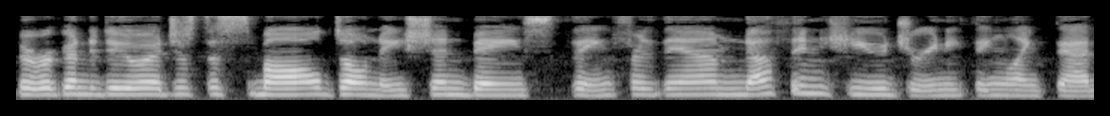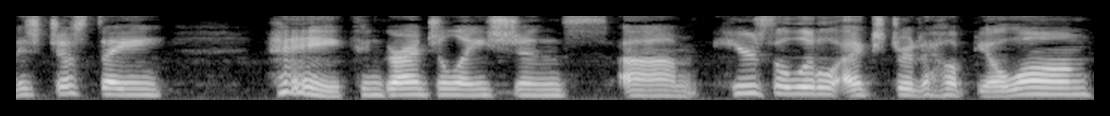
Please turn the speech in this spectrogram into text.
but we're going to do a, just a small donation based thing for them nothing huge or anything like that it's just a hey congratulations um, here's a little extra to help you along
